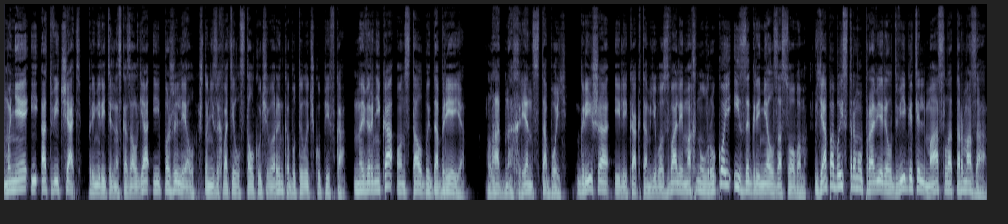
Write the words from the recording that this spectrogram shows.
«Мне и отвечать», — примирительно сказал я и пожалел, что не захватил с толкучего рынка бутылочку пивка. Наверняка он стал бы добрее. «Ладно, хрен с тобой». Гриша, или как там его звали, махнул рукой и загремел засовом. Я по-быстрому проверил двигатель, масло, тормоза.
